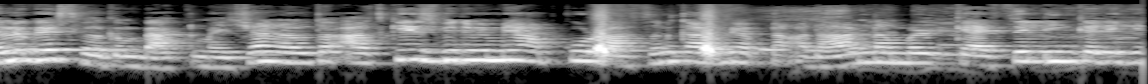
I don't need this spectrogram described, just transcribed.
Hello guys welcome back to my channel तो आज के इस वीडियो में मैं आपको राशन कार्ड में अपना आधार नंबर कैसे लिंक करेंगे,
